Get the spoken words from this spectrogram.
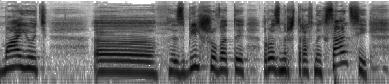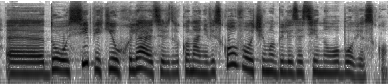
мають збільшувати розмір штрафних санкцій до осіб, які ухиляються від виконання військового чи мобілізаційного обов'язку.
